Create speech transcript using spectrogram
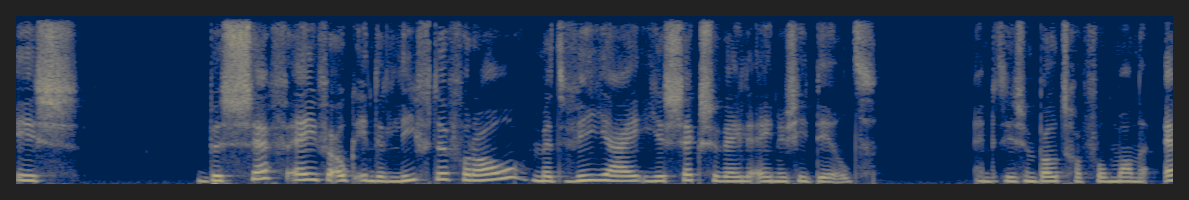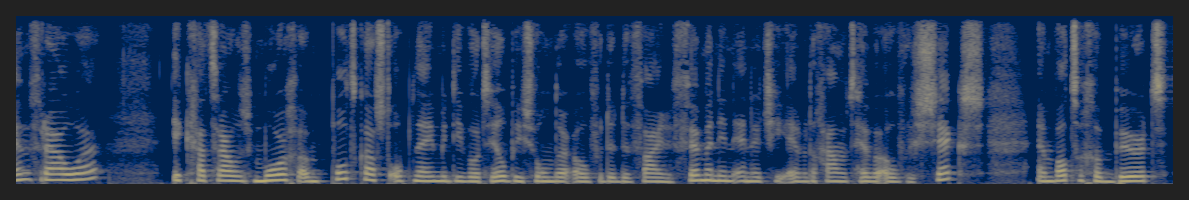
is besef even ook in de liefde vooral met wie jij je seksuele energie deelt. En dit is een boodschap voor mannen en vrouwen. Ik ga trouwens morgen een podcast opnemen. Die wordt heel bijzonder over de Divine Feminine Energy. En dan gaan we het hebben over seks. En wat er gebeurt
